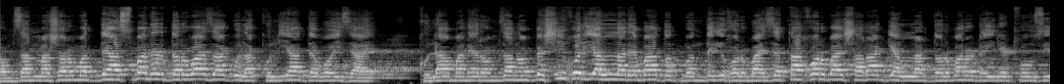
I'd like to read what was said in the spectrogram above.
রমজান মাসের মধ্যে আসমানের দরওয়াজা গুলা খুলিয়া দেবই যায়। খোলা মানে রমজান বেশি করি আল্লাহর এবাদত বন্দেগি করবাই যে তা করবাই সারা গিয়ে আল্লাহর দরবার ডাইরেক্ট পৌঁছি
